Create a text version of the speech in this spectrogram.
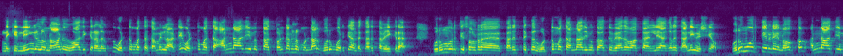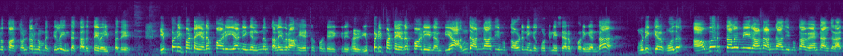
இன்னைக்கு நீங்களும் நானும் விவாதிக்கிற அளவுக்கு ஒட்டுமொத்த தமிழ்நாட்டை ஒட்டுமொத்த அதிமுக தொண்டர்கள் முன்னால் குருமூர்த்தி அந்த கருத்தை வைக்கிறார். குருமூர்த்தி சொல்ற கருத்துக்கள் ஒட்டுமொத்த அதிமுகவுக்கு வேதவாக்கா இல்லையாங்கிறது தனி விஷயம். குருமூர்த்தியினுடைய நோக்கம் அதிமுக தொண்டர்கள் மத்தியில் இந்த கருத்தை வைப்பது. இப்படிப்பட்ட எடப்பாடியா நீங்கள் இன்னும் தலைவராக ஏற்றுக்கொண்டிருக்கிறீர்கள். இப்படிப்பட்ட எடப்பாடியை நம்பியா அந்த அதிமுகவோடு நீங்க கூட்டணி சேர போறீங்கன்னா முடிக்கிற போது அவர் தலைமையிலான அதிமுக வேண்டாங்கிறார்.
